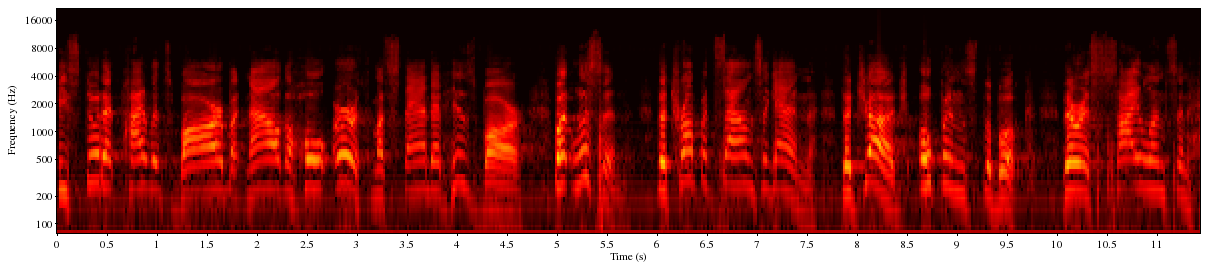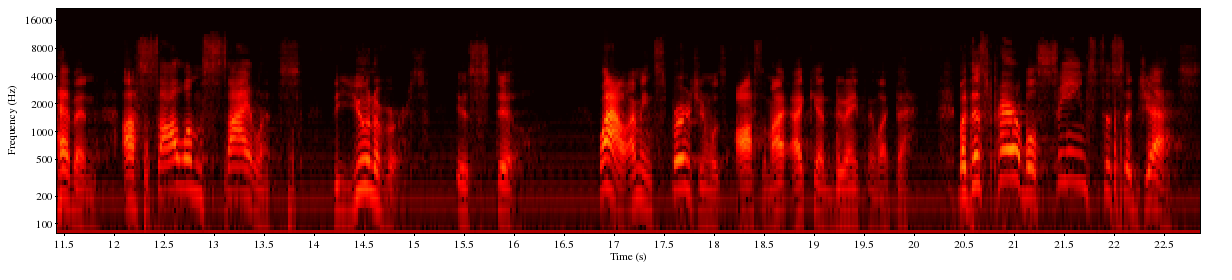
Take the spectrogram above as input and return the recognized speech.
He stood at Pilate's bar, but now the whole earth must stand at his bar. But listen, the trumpet sounds again. The judge opens the book. There is silence in heaven, a solemn silence. The universe is still. Wow, I mean, Spurgeon was awesome. I, I can't do anything like that. But this parable seems to suggest,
